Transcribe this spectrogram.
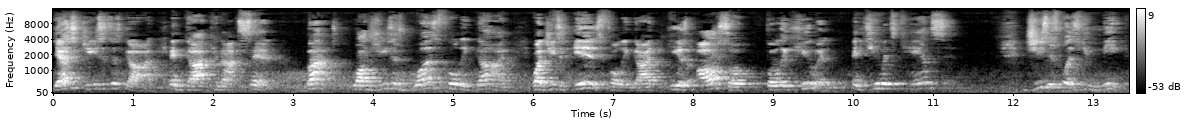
Yes, Jesus is God, and God cannot sin. But while Jesus was fully God, while Jesus is fully God, he is also fully human, and humans can sin. Jesus was unique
